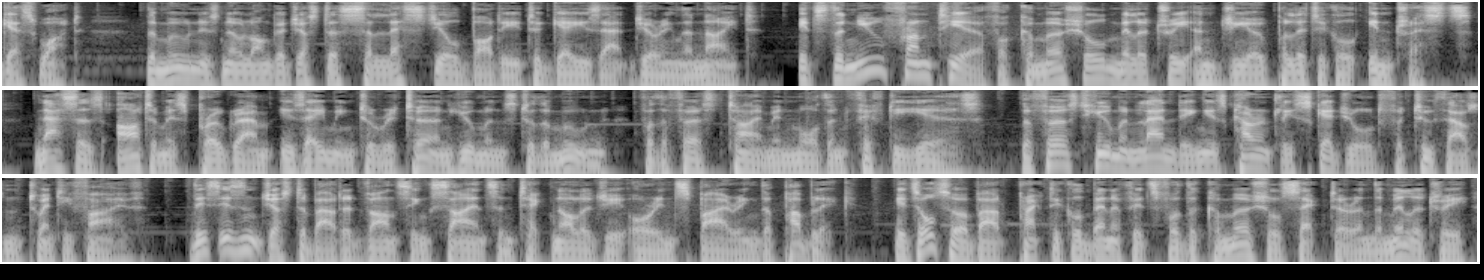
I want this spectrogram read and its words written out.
Guess what? The moon is no longer just a celestial body to gaze at during the night. It's the new frontier for commercial, military and geopolitical interests. NASA's Artemis program is aiming to return humans to the moon for the first time in more than 50 years. The first human landing is currently scheduled for 2025. This isn't just about advancing science and technology or inspiring the public. It's also about practical benefits for the commercial sector and the military,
